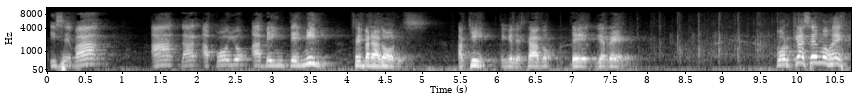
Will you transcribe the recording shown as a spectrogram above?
y se va a dar apoyo a 20 mil sembradores aquí en el estado de Guerrero. ¿Por qué hacemos esto?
